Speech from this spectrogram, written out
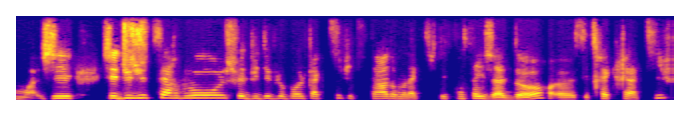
pour moi. J'ai du jus de cerveau, je fais du développement olfactif, etc. Dans mon activité de conseil, j'adore. c'est très créatif.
